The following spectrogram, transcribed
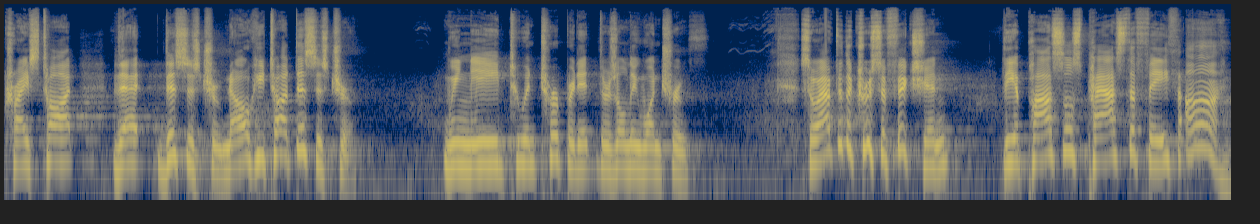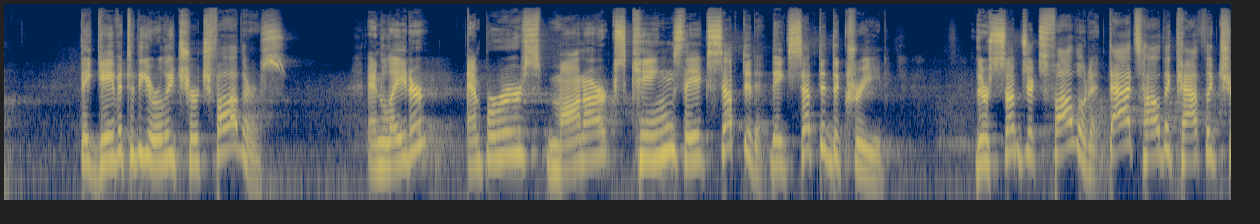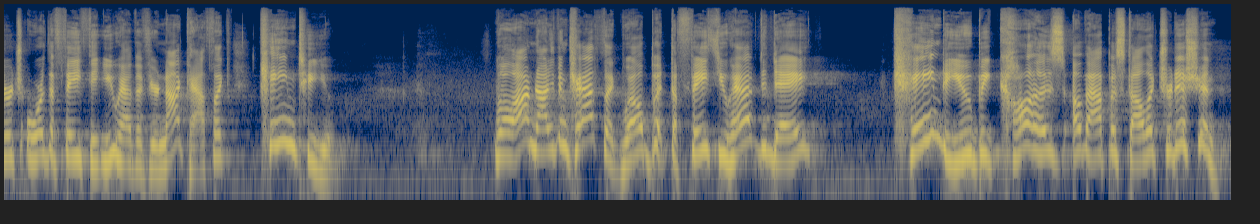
Christ taught that this is true. No, he taught this is true we need to interpret it. There's only one truth. So after the crucifixion, the apostles passed the faith on. They gave it to the early church fathers. And later, emperors, monarchs, kings, they accepted it. They accepted the creed. Their subjects followed it. That's how the Catholic Church or the faith that you have, if you're not Catholic, came to you. Well, I'm not even Catholic. Well, but the faith you have today came to you because of apostolic tradition.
